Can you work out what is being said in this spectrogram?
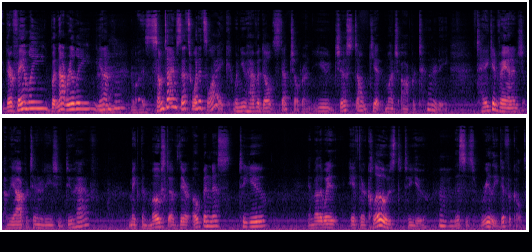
They're family, but not really, you know. Mm-hmm. Sometimes that's what it's like when you have adult stepchildren. You just don't get much opportunity. Take advantage of the opportunities you do have, make the most of their openness to you. And by the way, if they're closed to you, mm-hmm. this is really difficult.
